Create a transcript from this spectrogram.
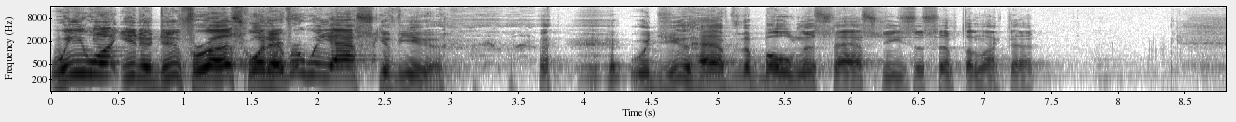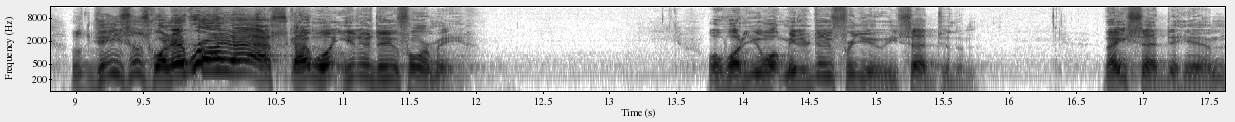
we want you to do for us whatever we ask of you. Would you have the boldness to ask Jesus something like that? Jesus, whatever I ask, I want you to do for me. Well, what do you want me to do for you? He said to them. They said to him,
